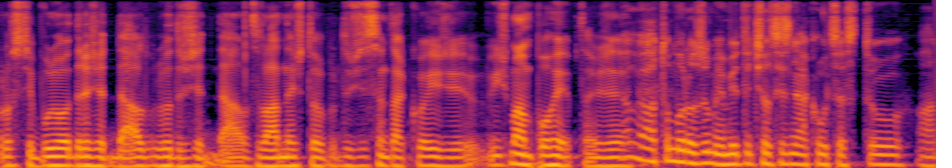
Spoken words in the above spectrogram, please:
prostě budu ho držet dál, budu ho držet dál, zvládneš to, protože jsem takový, že víš, mám pohyb, takže... Jo, já tomu rozumím, vytyčil si z nějakou cestu a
